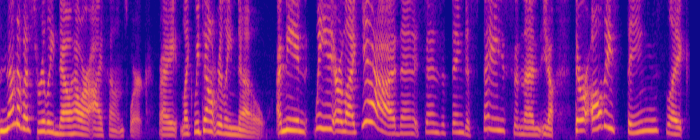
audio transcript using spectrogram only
None of us really know how our iPhones work, right? Like we don't really know. I mean, we are like, yeah, and then it sends a thing to space, and then you know, there are all these things like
